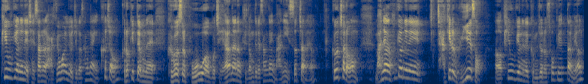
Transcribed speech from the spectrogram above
피후견인의 재산을 악용할 여지가 상당히 크죠. 그렇기 때문에 그것을 보호하고 제한하는 규정들이 상당히 많이 있었잖아요. 그것처럼 만약 후견인이 자기를 위해서 어, 피후견인의 금전을 소비했다면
